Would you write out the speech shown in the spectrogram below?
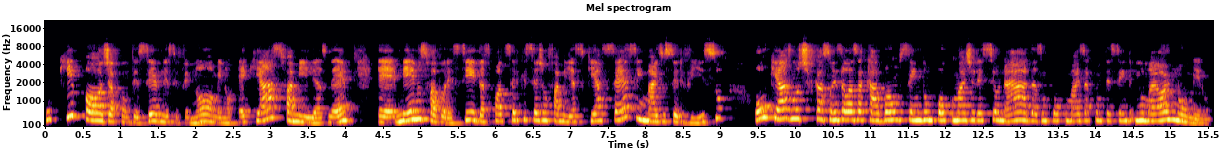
O que pode acontecer nesse fenômeno é que as famílias, né, é, menos favorecidas, pode ser que sejam famílias que acessem mais o serviço, ou que as notificações elas acabam sendo um pouco mais direcionadas, um pouco mais acontecendo em um maior número.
